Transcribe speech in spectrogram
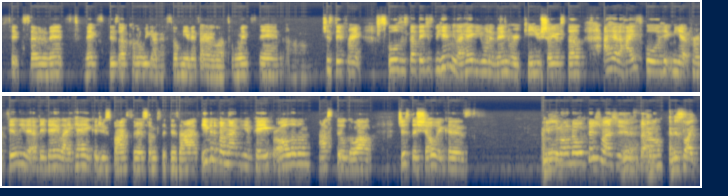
six, seven events. Next this upcoming week I got so many events. I gotta go out to Winston. Um, just different schools and stuff. They just be hitting me like, hey, do you want to vend or can you show your stuff? I had a high school hit me up from Philly the other day, like, hey, could you sponsor some designs? Even if I'm not getting paid for all of them, I'll still go out just to show it because I people mean, don't know what pish posh yeah, is. so, and, and it's like,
